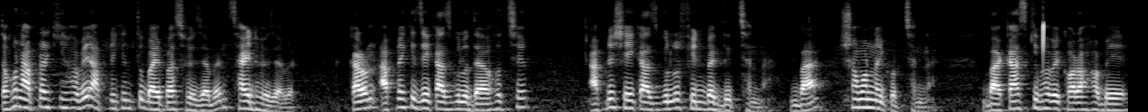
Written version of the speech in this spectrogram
তখন আপনার কি হবে? আপনি কিন্তু বাইপাস হয়ে যাবেন সাইড হয়ে যাবেন। কারণ আপনাকে যে কাজগুলো দেওয়া হচ্ছে, আপনি সেই কাজগুলোর ফিডব্যাক দিচ্ছেন না বা সমন্বয় করছেন না। বা কাজ কীভাবে করা হবে,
